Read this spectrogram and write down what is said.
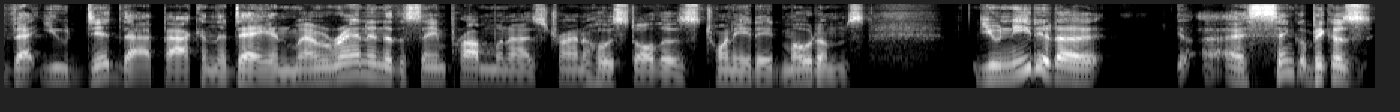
that you did that back in the day, and I ran into the same problem when I was trying to host all those 28.8 modems. You needed a a single because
